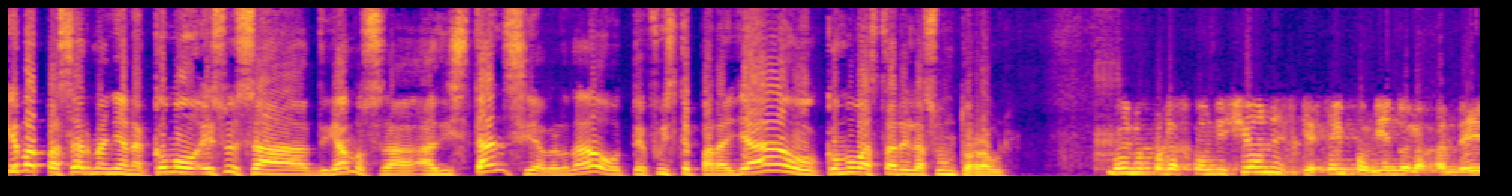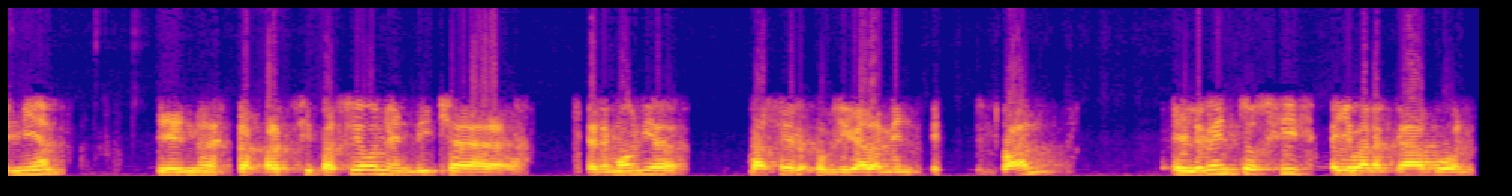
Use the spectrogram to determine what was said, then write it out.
¿Qué va a pasar mañana? ¿Cómo eso es a, digamos, a, distancia, verdad? ¿O te fuiste para allá? ¿O cómo va a estar el asunto, Raúl? Bueno, por las condiciones que está imponiendo la pandemia, eh, nuestra participación en dicha ceremonia va a ser obligadamente virtual. El evento sí se va a llevar a cabo en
